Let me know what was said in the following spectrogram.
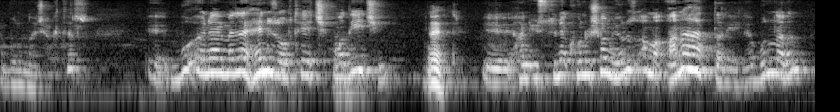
bulunacaktır. E, bu önermeler henüz ortaya çıkmadığı için Evet. e, hani üstüne konuşamıyoruz ama ana hatlarıyla bunların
